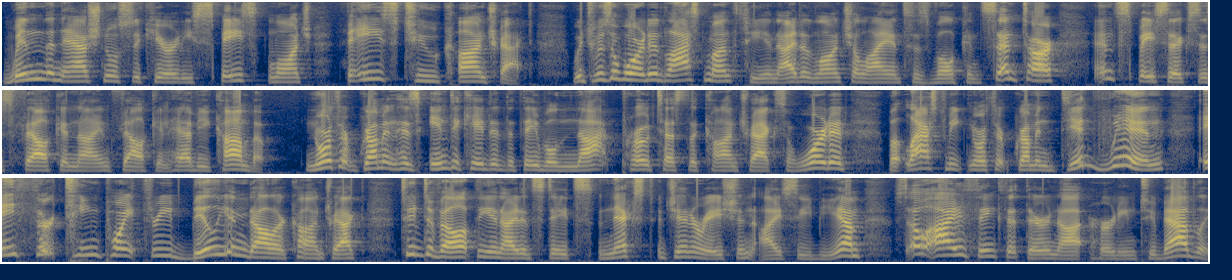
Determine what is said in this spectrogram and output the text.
win the National Security Space Launch Phase 2 contract, which was awarded last month to United Launch Alliance's Vulcan Centaur and SpaceX's Falcon 9 Falcon Heavy combo. Northrop Grumman has indicated that they will not protest the contracts awarded, but last week Northrop Grumman did win a $13.3 billion contract to develop the United States' next generation ICBM, so I think that they're not hurting too badly.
